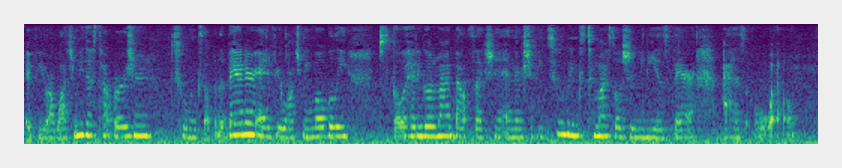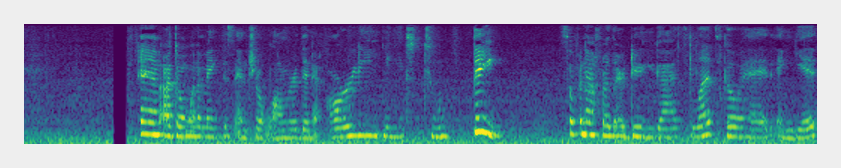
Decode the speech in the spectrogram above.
If you are watching me desktop version, two links up in the banner. And if you're watching me mobily, just go ahead and go to my about section and there should be two links to my social medias there as well. And I don't want to make this intro longer than it already needs to be. So for not further ado, you guys, let's go ahead and get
